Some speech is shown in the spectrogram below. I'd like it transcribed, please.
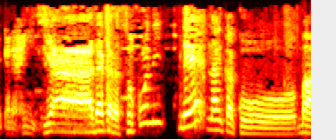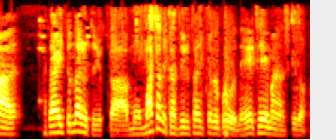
やっぱないんですいよ。やー、だからそこにね、なんかこう、まあ、課題となるというか、もうまさにカズルさん言ったところね、テーマなんですけど、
